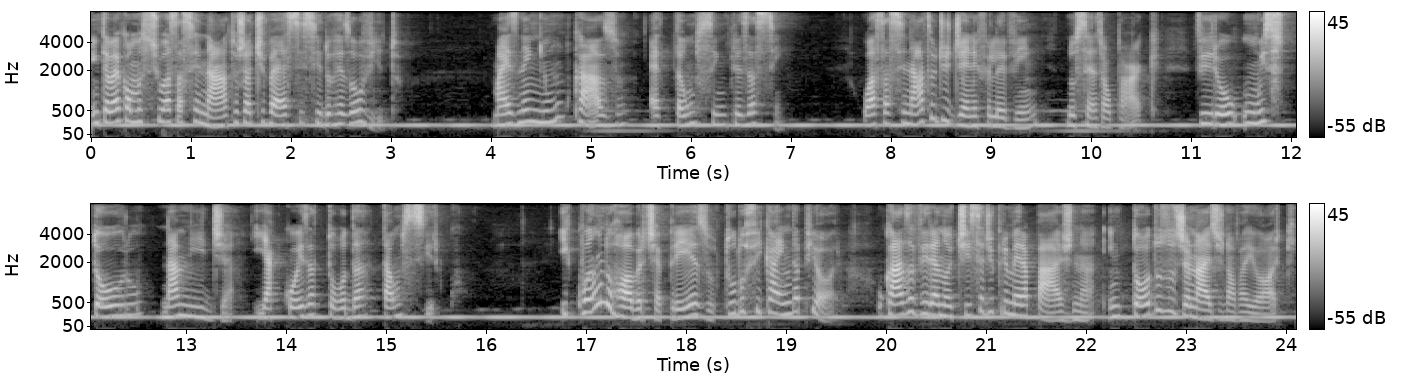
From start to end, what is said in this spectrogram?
Então é como se o assassinato já tivesse sido resolvido. Mas nenhum caso é tão simples assim. O assassinato de Jennifer Levine, no Central Park, virou um estouro na mídia e a coisa toda tá um circo. E quando Robert é preso, tudo fica ainda pior. O caso vira notícia de primeira página em todos os jornais de Nova York,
